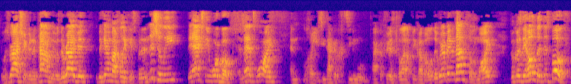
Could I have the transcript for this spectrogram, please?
was Rashi, and the Tam, there was the Ravid, it became a machlokes. But initially they actually were both, and that's why. And you see Taka the Chassidim who Taka fears Chalal Api Kabbalah, they wear a Ben Tam film. Why? Because they hold that there's both.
